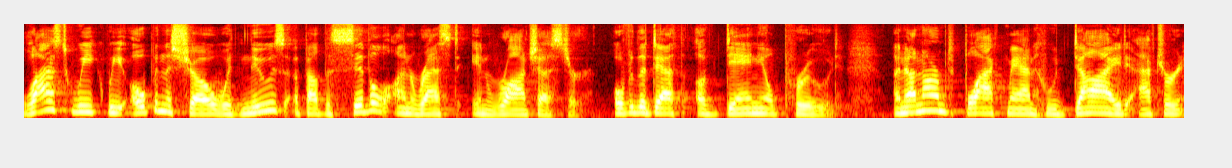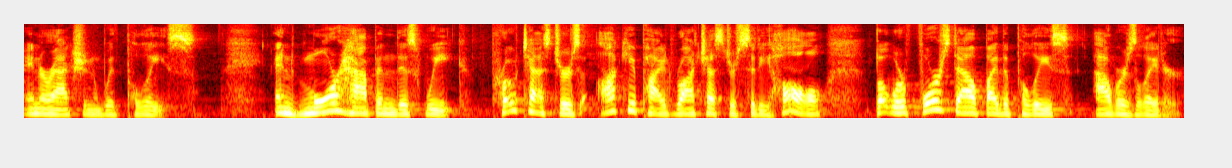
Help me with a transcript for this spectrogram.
Last week, we opened the show with news about the civil unrest in Rochester over the death of Daniel Prude, an unarmed black man who died after an interaction with police. And more happened this week. Protesters occupied Rochester City Hall, but were forced out by the police hours later.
